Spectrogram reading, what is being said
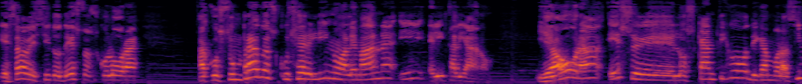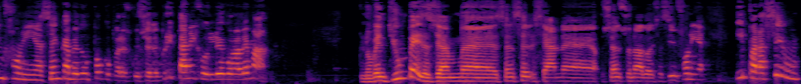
estaba vestido de estos colores, acostumbrado a escuchar el himno alemán y el italiano. Y ahora es, eh, los cánticos, digamos, la sinfonía se han cambiado un poco para escuchar el británico y luego el alemán. 91 veces se han, eh, se se han, eh, se han sonado esa sinfonía y para hacer un,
